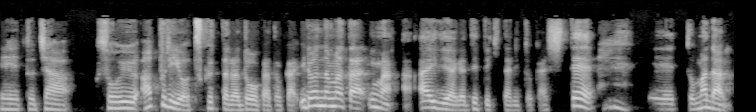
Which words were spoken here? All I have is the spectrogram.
えっ、ー、と、じゃあそういうアプリを作ったらどうかとか、いろんなまた今アイディアが出てきたりとかして、うん、えっと、まだ、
